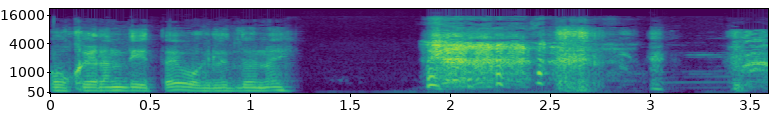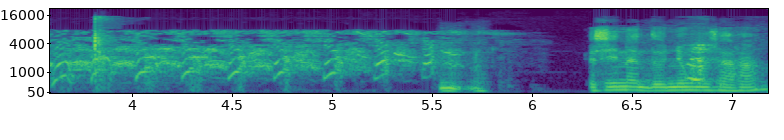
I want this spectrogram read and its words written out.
Okay lang dito eh, wag lang doon eh. Mm-mm. Kasi nandun yung masarap.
